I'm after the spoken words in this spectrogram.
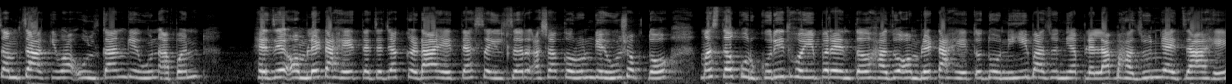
चमचा किंवा उलतान घेऊन आपण हे जे ऑमलेट आहेत त्याच्या ज्या कडा आहेत त्या सैलसर अशा करून घेऊ शकतो. मस्त कुरकुरीत होईपर्यंत हा जो ऑमलेट आहे तो दोन्हीही बाजूंनी आपल्याला भाजून घ्यायचा आहे.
